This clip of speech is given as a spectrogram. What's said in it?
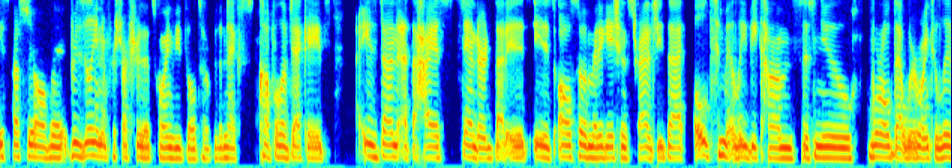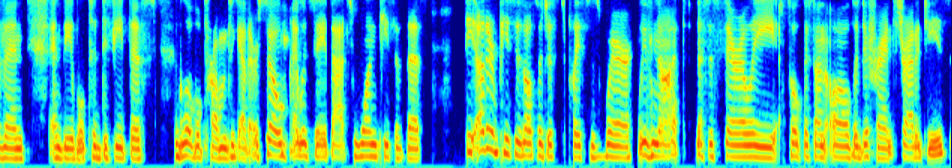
especially all the resilient infrastructure that's going to be built over the next couple of decades, is done at the highest standard, that it is also a mitigation strategy that ultimately becomes this new world that we're going to live in and be able to defeat this global problem together. So I would say that's one piece of this. The other piece is also just places where we've not necessarily focused on all the different strategies.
